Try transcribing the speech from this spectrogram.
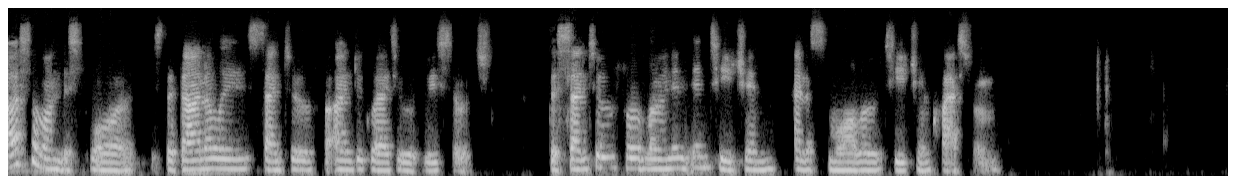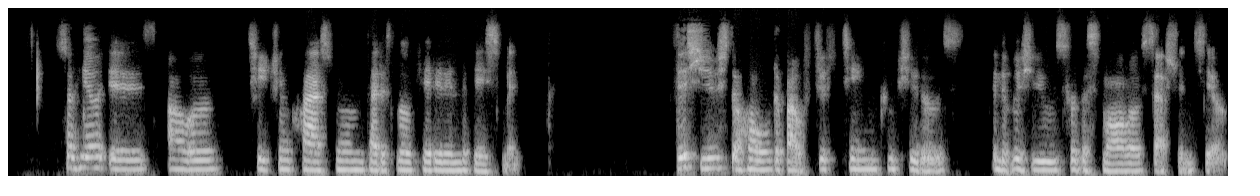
Also on this floor is the Donnelly Center for Undergraduate Research, the Center for Learning and Teaching, and a smaller teaching classroom. So here is our teaching classroom that is located in the basement. This used to hold about 15 computers and it was used for the smaller sessions here.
